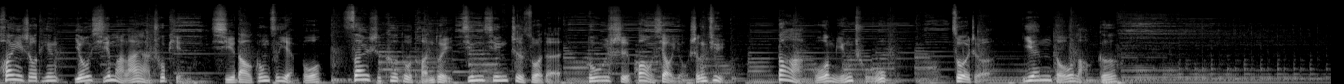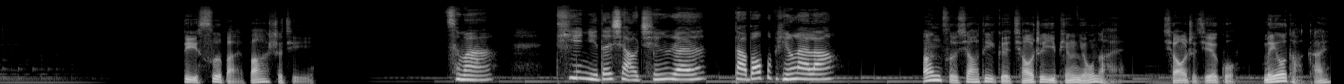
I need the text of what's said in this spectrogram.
欢迎收听由喜马拉雅出品、喜道公子演播、三十刻度团队精心制作的都市爆笑有声剧《大国名厨》，作者烟斗老哥，第四百八十集。怎么，替你的小情人打抱不平来了？安子夏递给乔治一瓶牛奶，乔治接过，没有打开，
